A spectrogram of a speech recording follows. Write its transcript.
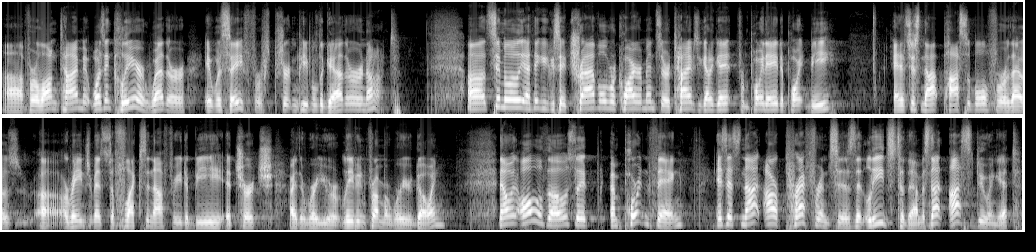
Uh, for a long time, it wasn't clear whether it was safe for certain people to gather or not. Uh, similarly, I think you could say travel requirements. There are times you got to get from point A to point B, and it's just not possible for those uh, arrangements to flex enough for you to be at church, either where you're leaving from or where you're going. Now, in all of those, the important thing is it's not our preferences that leads to them. It's not us doing it.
